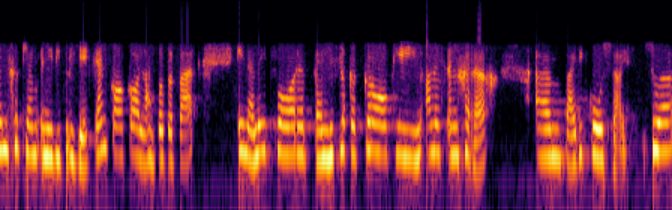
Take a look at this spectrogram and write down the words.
ingeklim in hierdie projek in KK Landbou Beperk en hulle het vir 'n lieflike kraakie en alles ingerig um by die koshuis. So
